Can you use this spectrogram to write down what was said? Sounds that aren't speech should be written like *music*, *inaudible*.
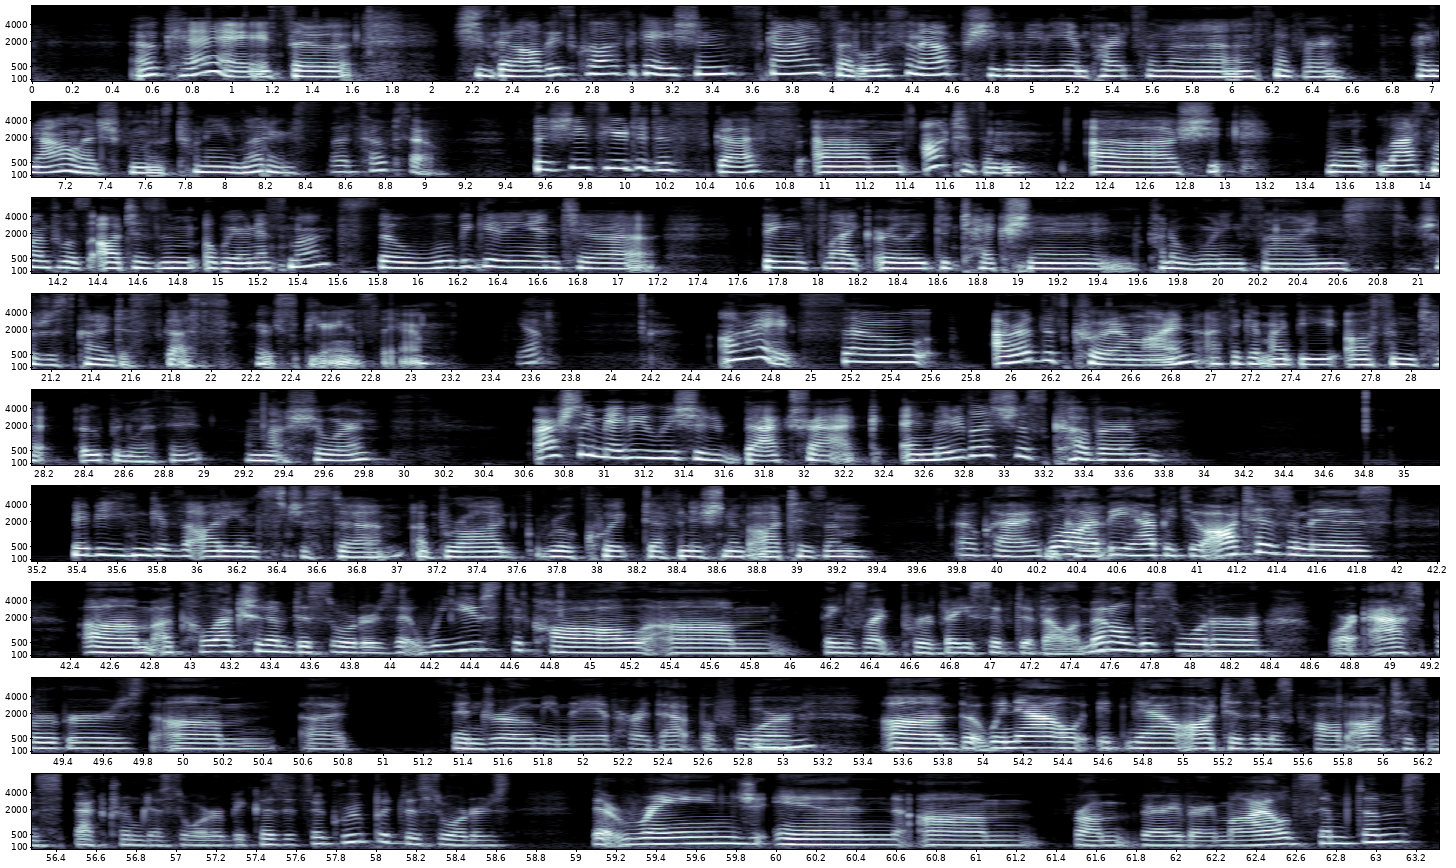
Okay, so she's got all these qualifications, guys. So listen up. She can maybe impart some uh, some of her her knowledge from those 28 letters. Let's hope so. So she's here to discuss um, autism. Uh, she, well, last month was Autism Awareness Month, so we'll be getting into things like early detection and kind of warning signs. She'll just kind of discuss her experience there. Yep. All right. So I read this quote online. I think it might be awesome to open with it. I'm not sure. Actually, maybe we should backtrack and maybe let's just cover. Maybe you can give the audience just a, a broad, real quick definition of autism. Okay. Well. I'd be happy to. Autism is um, a collection of disorders that we used to call um, things like pervasive developmental disorder or Asperger's um, uh, syndrome. You may have heard that before. Mhm. Um, but we now it now autism is called autism spectrum disorder because it's a group of disorders that range in um, from very very mild symptoms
